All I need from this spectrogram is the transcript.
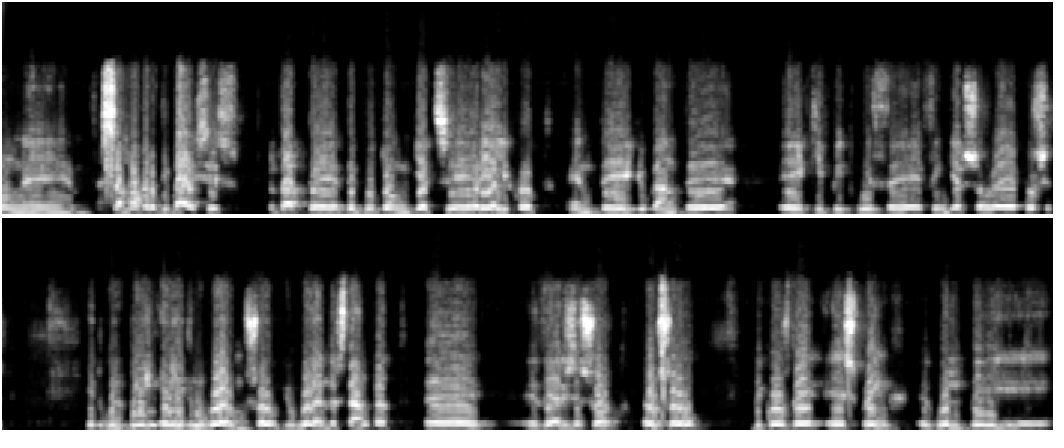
on uh, some other devices that uh, the button gets really hot and you can't keep it with fingers or push it. It will be a little warm, so you will understand that there is a short. Also, because the spring will be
